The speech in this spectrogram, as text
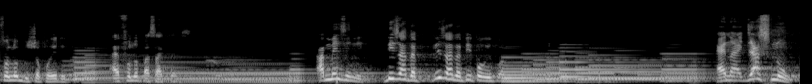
follow Bishop Oyedepo. I follow Pastor Chris. Amazingly, these are the these are the people we follow. And I just know.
